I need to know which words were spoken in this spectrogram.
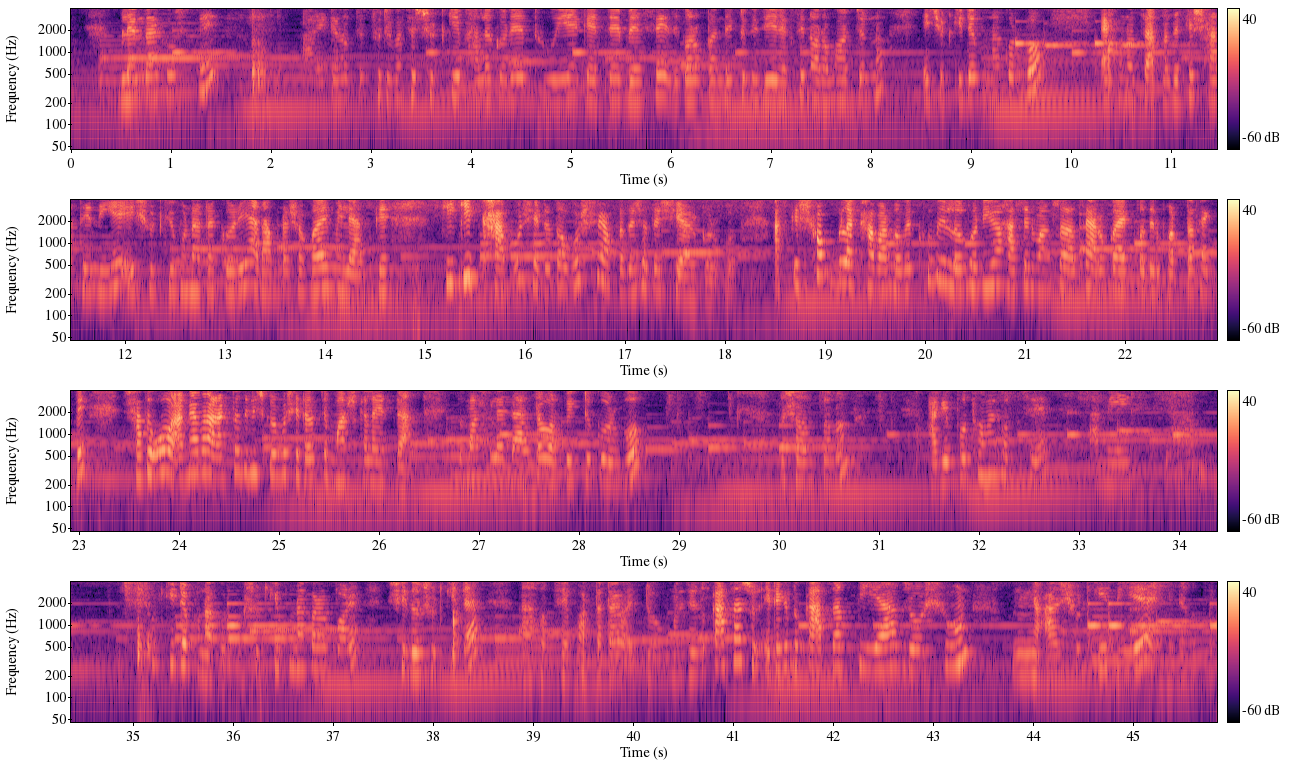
ব্লেন্ডার করছি। এটা হচ্ছে ছুটি মাছের শুটকি, ভালো করে ধুয়ে, কেটে, বেছে গরম পানি দিয়ে একটু ভিজিয়ে রাখছি নরম হওয়ার জন্য। এই শুটকিটা ভুনা করব। এখন হচ্ছে আপনাদেরকে সাথে নিয়ে এই শুটকি ভুনাটা করি আর আমরা সবাই মিলে আজকে কি কি খাব সেটা তো অবশ্যই আপনাদের সাথে শেয়ার করব। আজকে সবগুলা খাবার হবে, খুবই লোভনীয়, হাঁসের মাংস আছে, আরও কয়েক পদের ভর্তা থাকবে। সাথে ও, আমি আবার আরেকটা জিনিস করব, সেটা হচ্ছে মাসকালাইয়ের ডাল। তো মাসকালাইয়ের ডালটা অল্প একটু করব। তো চলুন। আগে প্রথমে হচ্ছে আমি শুটকিটা ভুনা করব। শুটকি ভুনা করার পরে সিঁদুর শুটকিটা হচ্ছে ভর্তাটা একটু মানে যেহেতু কাঁচা এটা কিন্তু কাঁচা পেঁয়াজ, রসুন আর শুটকি দিয়ে এটা হচ্ছে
